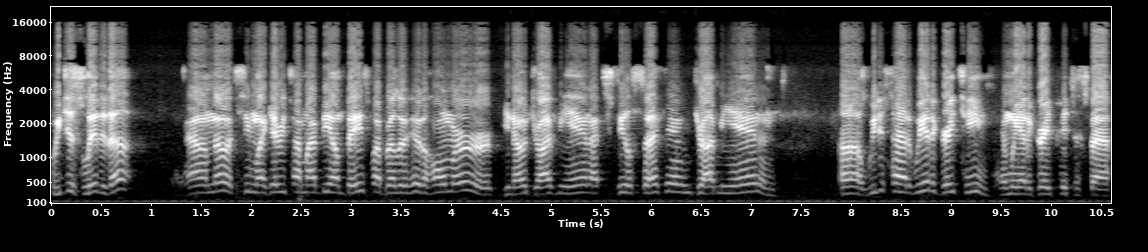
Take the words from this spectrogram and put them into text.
we just lit it up. I don't know. It seemed like every time I'd be on base, my brother hit a homer or you know drive me in. I'd steal second, drive me in, and uh, we just had we had a great team and we had a great pitching staff.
